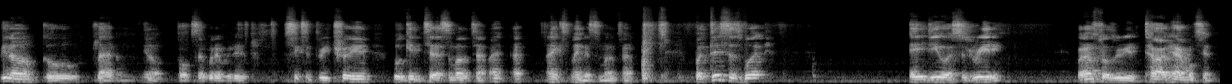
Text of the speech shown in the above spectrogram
you know, gold, platinum, you know, bauxite, whatever it is, 63 trillion. We'll get into that some other time. I, I, I explain this some other time. But this is what ADOS is reading. What I'm supposed to read, Tod Hamilton,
